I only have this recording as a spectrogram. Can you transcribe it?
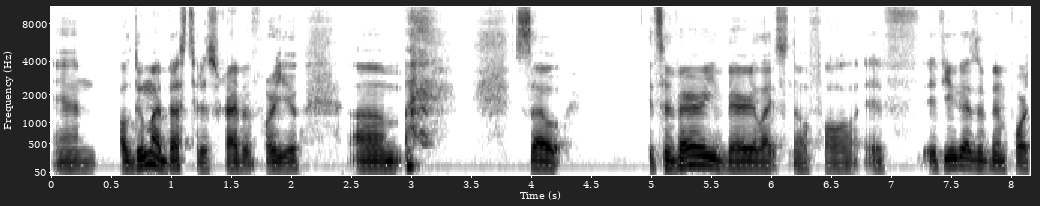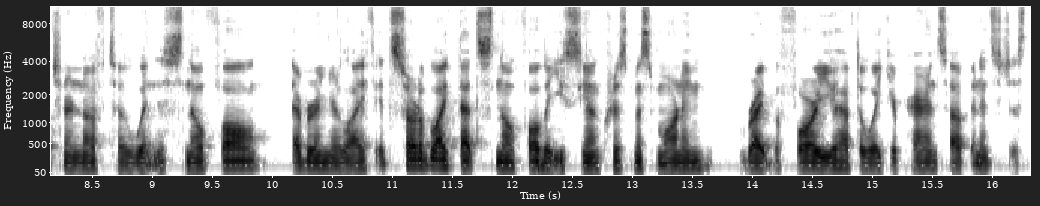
and I'll do my best to describe it for you. Um, so, it's a very, very light snowfall. If if you guys have been fortunate enough to witness snowfall ever in your life, it's sort of like that snowfall that you see on Christmas morning right before you have to wake your parents up and it's just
